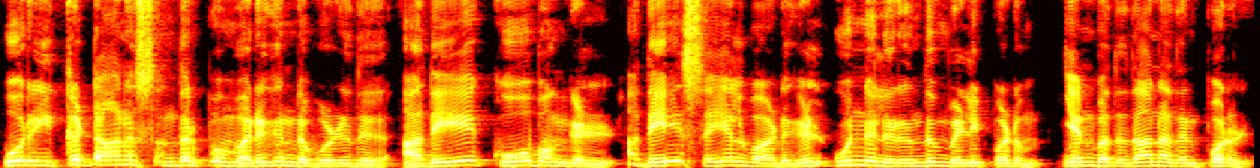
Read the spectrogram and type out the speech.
ஒரு இக்கட்டான சந்தர்ப்பம் வருகின்ற பொழுது அதே கோபங்கள் அதே செயல்பாடுகள் உன்னிலிருந்தும் வெளிப்படும் என்பதுதான் அதன் பொருள்.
